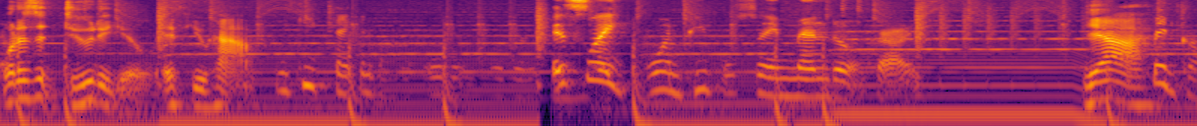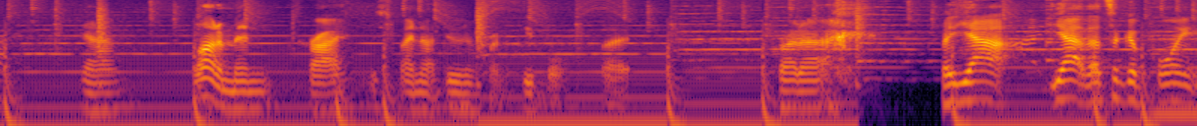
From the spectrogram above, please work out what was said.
What does it do to you if you have? You keep thinking about it over and over. It's like when people say men don't cry. Yeah, Men cry. yeah. A lot of men cry just by not doing it in front of people. But, but, uh, but yeah, yeah, that's a good point.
